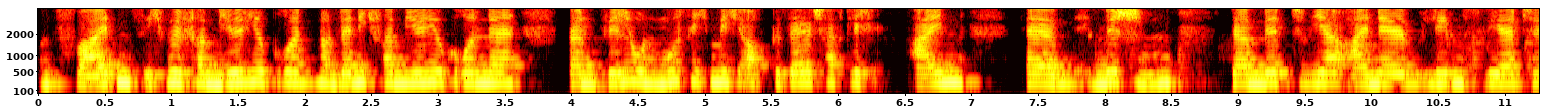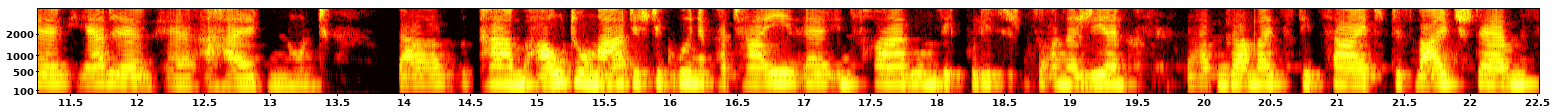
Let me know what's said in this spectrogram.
Und zweitens, ich will Familie gründen. Und wenn ich Familie gründe, dann will und muss ich mich auch gesellschaftlich einmischen, äh, damit wir eine lebenswerte Erde äh, erhalten. Und da kam automatisch die Grüne Partei äh, in Frage, um sich politisch zu engagieren. Wir hatten damals die Zeit des Waldsterbens,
